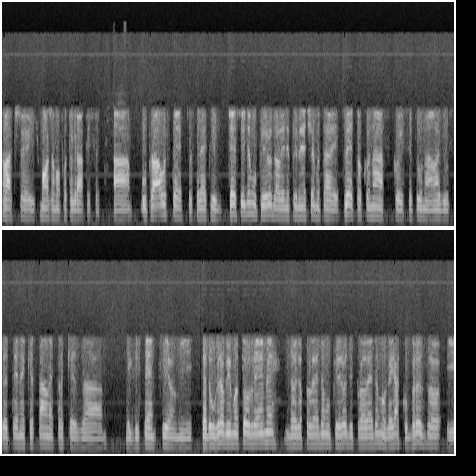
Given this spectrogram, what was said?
lakše ih možemo fotografisati. A u pravu ste, što ste rekli, često idemo u prirodu, ali ne primećujemo taj svet oko nas koji se tu nalazi, sve te neke stalne trke za egzistencijom i kada ugrabimo to vreme da ga provedemo u prirodi, provedemo ga jako brzo i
